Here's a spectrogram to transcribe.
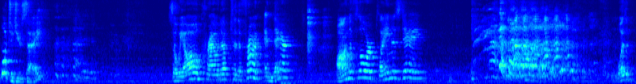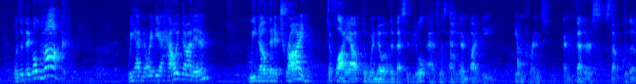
What did you say? So we all crowd up to the front, and there, on the floor, plain as day, was a, was a big old hawk. We had no idea how it got in. We know that it tried to fly out the window of the vestibule, as was evident by the imprint and feathers stuck to the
